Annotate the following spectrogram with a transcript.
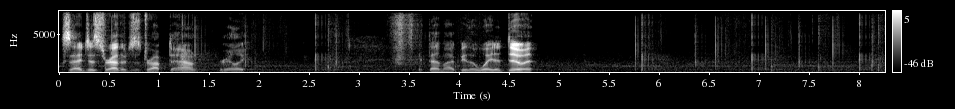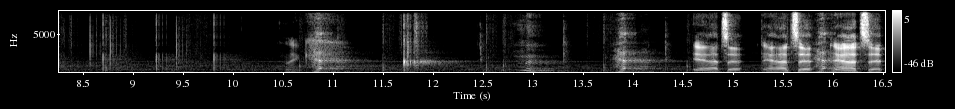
Because I'd just rather just drop down, really. I think that might be the way to do it. Like... Yeah, that's it. Yeah, that's it. Yeah, that's it.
